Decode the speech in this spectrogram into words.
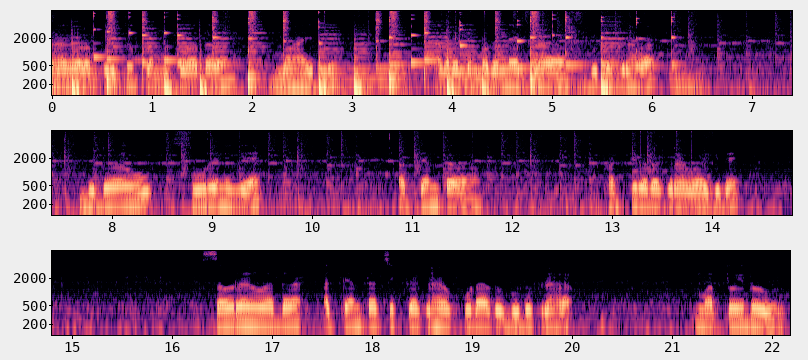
ಗ್ರಹಗಳ ಕುರಿತು ಪ್ರಮುಖವಾದ ಮಾಹಿತಿ. ಅದರಲ್ಲಿ ಮೊದಲನೇ ಗ್ರಹ ಬುಧ ಗ್ರಹ. ಬುಧವು ಸೂರ್ಯನಿಗೆ ಅತ್ಯಂತ ಹತ್ತಿರದ ಗ್ರಹವಾಗಿದೆ. ಸೌರವಾದ ಅತ್ಯಂತ ಚಿಕ್ಕ ಗ್ರಹ ಕೂಡ ಅದು ಬುಧ ಗ್ರಹ. ಮತ್ತು ಇದು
